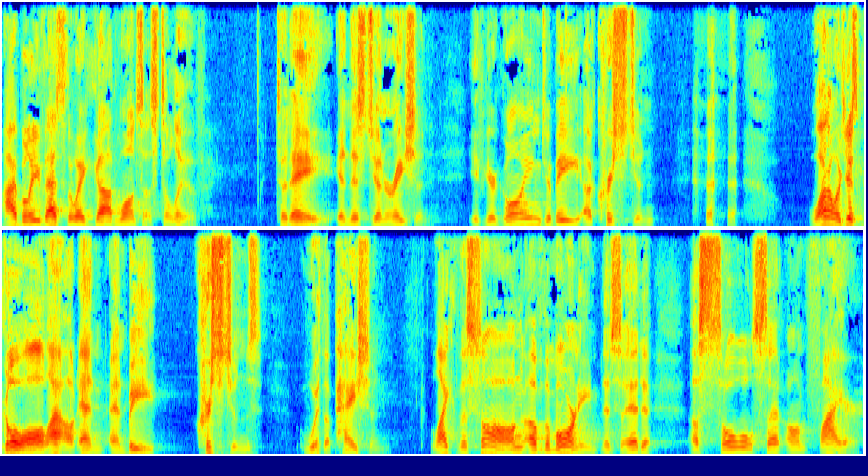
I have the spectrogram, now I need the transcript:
I believe that's the way God wants us to live today in this generation. If you're going to be a Christian, why don't we just go all out and, and be Christians with a passion? Like the song of the morning that said, A soul set on fire.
